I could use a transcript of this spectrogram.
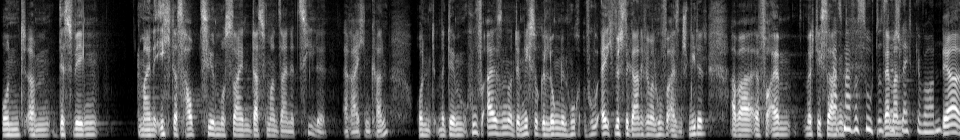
Und ähm, deswegen meine ich, das Hauptziel muss sein, dass man seine Ziele erreichen kann. Und mit dem Hufeisen und dem nicht so gelungenen Huf, ich wüsste gar nicht, wie man Hufeisen schmiedet, aber äh, vor allem möchte ich sagen. Hast mal versucht, das ist schlecht geworden. Ja,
